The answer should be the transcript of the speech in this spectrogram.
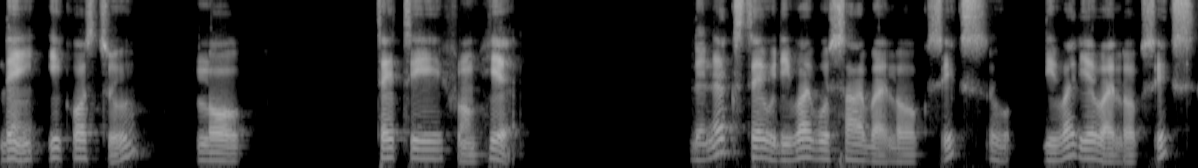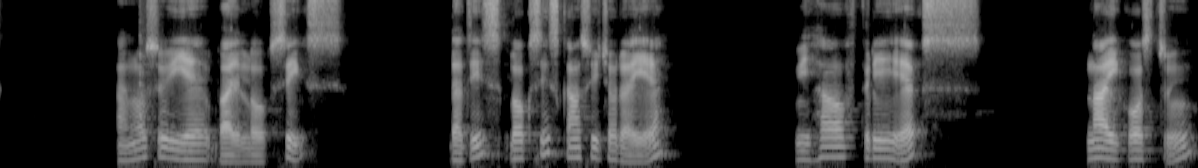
then equals to log 30 from here. The next step we divide both sides by log 6. So divide here by log 6 and also here by log 6. That is, log 6 cancel each other here. We have 3x now equals to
